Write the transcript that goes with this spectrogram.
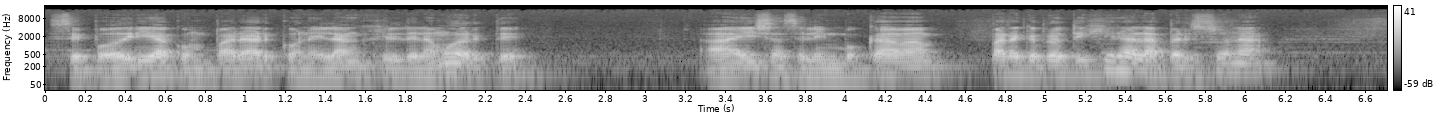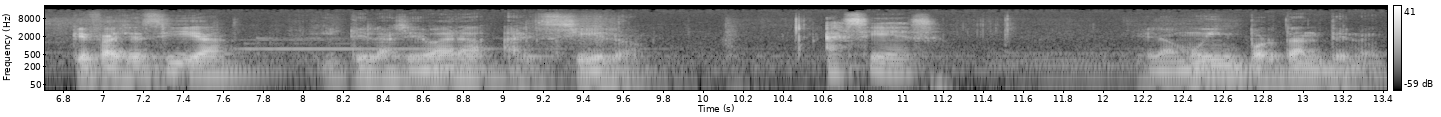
se podría comparar con el ángel de la muerte. A ella se le invocaba para que protegiera a la persona que fallecía y que la llevara al cielo. Así es. Era muy importante Nut.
